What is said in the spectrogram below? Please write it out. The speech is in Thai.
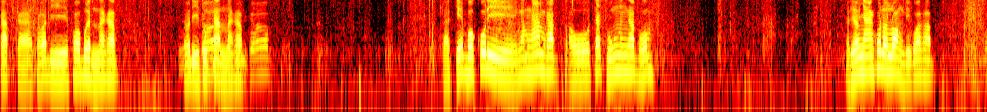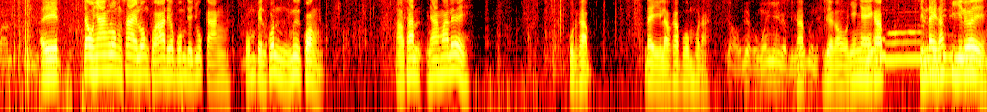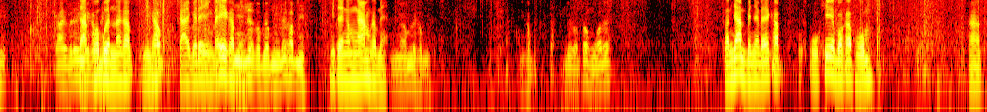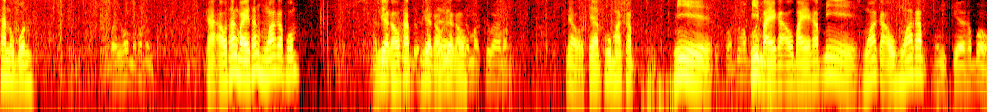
ครับกสวัสดีพ่อเบิ้ลนะครับ สวัสดีทุกท่านนะครับครับกเก็บบรอกโคลีงามๆครับ เอาจักถุงหนึ่งครับผม เดี๋ยวยางคนละล่องดีกว่าครับไอเจ้ายางลงซ้ายลงขวาเดี๋ยวผมจะอยู่กลาง ผมเป็นคนมือกล้องเอาท่านยางมาเลยคุณครับ ได้อีกแล้วครับ ผมคุณนะเจ้าเลือกเอาหัวใหญ่แบบนี้ครับมื้อนี้เลือกเอาใหญ่ๆครับ กินได้ทั้งปีเลยกลายไปได้จากไงคพ่รัอบเบิ้ลนะครับนี่ครับกลายไปได้เองได้ครับนี่นี่เลือกเอาแบบนี้นะครับนี่มีแต่งามๆครับเนี่ยงามเลยครับนี่นี่ครับเลือกเอาเต้าหัวเลย สัญญาณเป็นยังไงครับ โอเคบ่ครับผม อ่าท่านอุบลใบว่ามาครับมันก็เอาทั้งใบทั้งหัวครับผมอ่าเลือกเอาครับ เลือกเอาเลือกเอาจะมักคือว่าเนาะแล้วแต่ผู้มาครับ มีสอบด้วยครับมีใบก็เอาใบครับ มีหัวก็เอาหัวครับนี่เกียร์ครับบ่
